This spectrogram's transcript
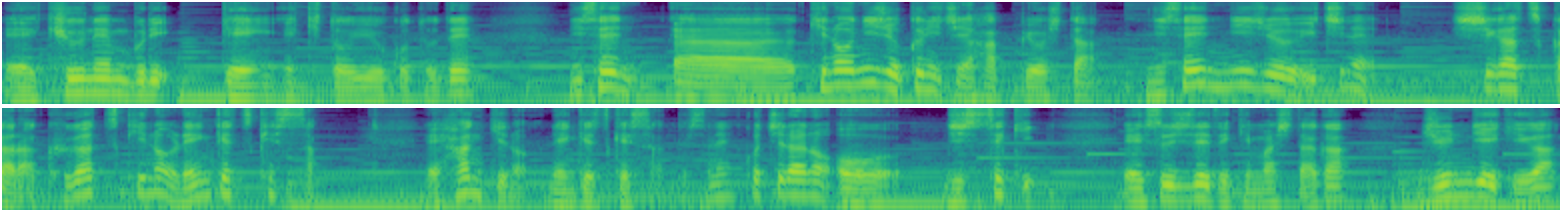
え9年ぶり現役ということで、2000昨日29日に発表した2021年4月から9月期の連結決算。半期の連結決算ですね。こちらの実績、数字出てきましたが、純利益が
